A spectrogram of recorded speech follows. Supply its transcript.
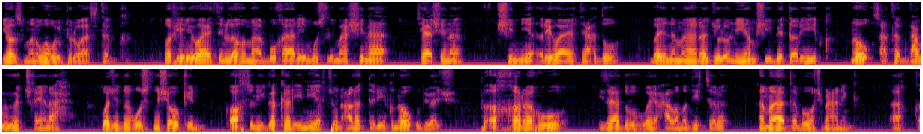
يلسمن وغيترو أستق. وفي رواية لهما بخاري مسلم شنا شاشنا. شني رواية تحدو. بينما رجل يمشي بطريق. نو سعتك دعوة شخينح وجد غصن شوك أخصلي نيرتون على الطريق. نو أدوج. فأخره إزادو ويحال مديتر. أمات أبوش معنينج أق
